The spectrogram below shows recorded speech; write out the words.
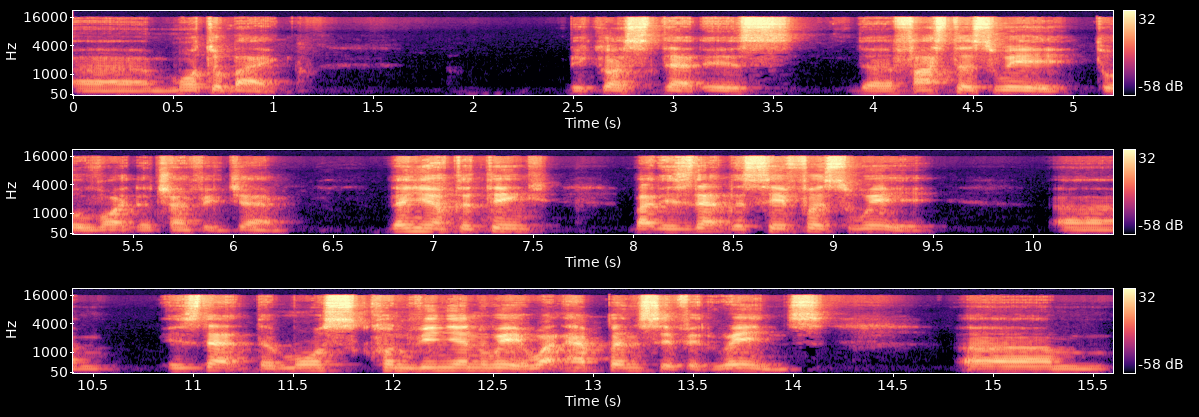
uh, motorbike, because that is the fastest way to avoid the traffic jam. Then you have to think, but is that the safest way? Um, is that the most convenient way? What happens if it rains? Um,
